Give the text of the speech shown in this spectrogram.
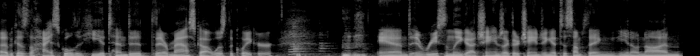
uh, because the high school that he attended, their mascot was the Quaker. and it recently got changed. Like they're changing it to something you know non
